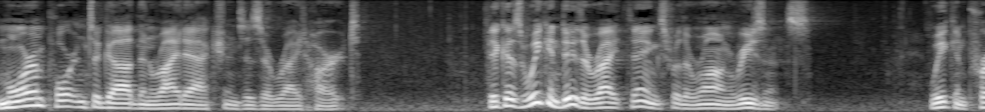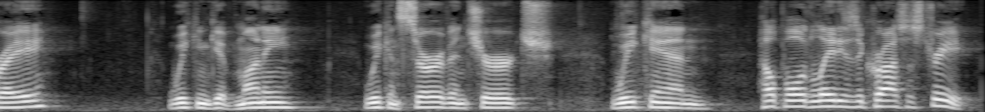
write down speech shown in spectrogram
More important to God than right actions is a right heart. Because we can do the right things for the wrong reasons. We can pray, we can give money. We can serve in church. We can help old ladies across the street.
